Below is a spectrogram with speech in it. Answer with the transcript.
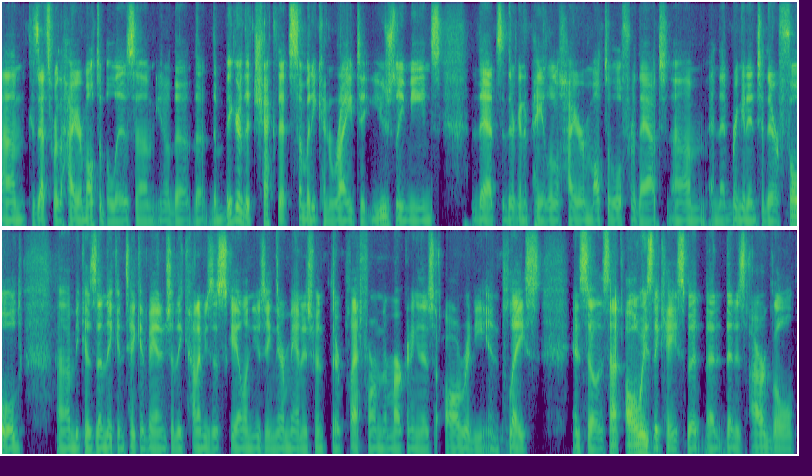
because um, that's where the higher multiple is. Um, you know, the, the the bigger the check that somebody can write, it usually means that they're going to pay a little higher multiple for that, um, and then bring it into their fold, uh, because then they can take advantage of the economies of scale and using their management, their platform, their marketing that's already in place. And so it's not always the case, but that that is our goal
